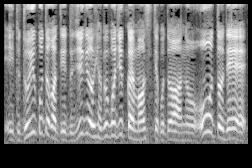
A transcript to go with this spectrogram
えっ、と、どういうことかっていうと、授業150回回すってことは、あの、オートで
